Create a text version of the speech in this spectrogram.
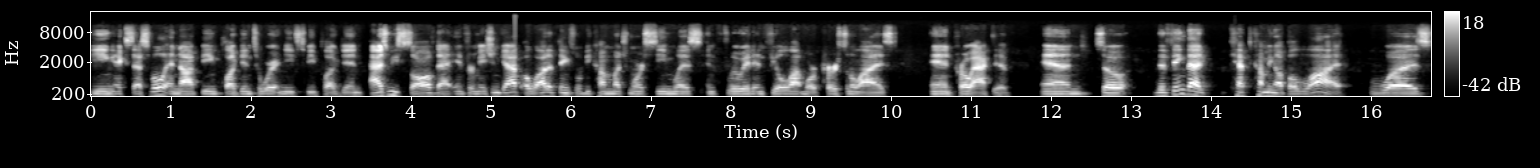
being accessible and not being plugged into where it needs to be plugged in. As we solve that information gap, a lot of things will become much more seamless and fluid and feel a lot more personalized and proactive. And so the thing that kept coming up a lot was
